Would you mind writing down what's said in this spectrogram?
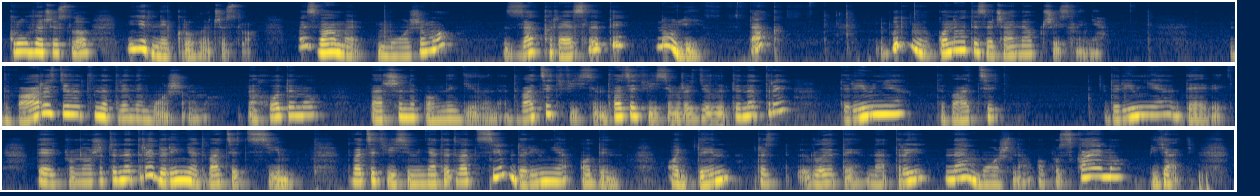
кругле число і дільник кругле число. Ми з вами можемо закреслити нулі. Так? Будемо виконувати звичайне обчислення. 2 розділити на 3 не можемо. Знаходимо перше неповне ділене. 28. 28 розділити на 3 дорівнює 20, дорівнює 9. 9 помножити на 3 дорівнює 27. 28 відняти 27 дорівнює 1. 1 розділити на 3 не можна. Опускаємо 5.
